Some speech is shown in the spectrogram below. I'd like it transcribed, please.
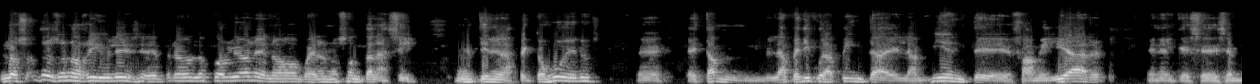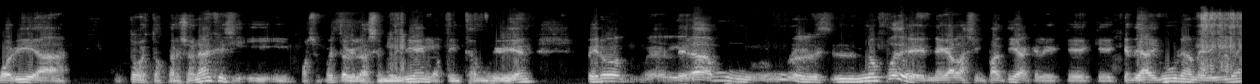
los otros son horribles, eh, pero los Corleones no, bueno, no son tan así. Tienen aspectos buenos, eh, están, la película pinta el ambiente familiar en el que se desenvolvía todos estos personajes y, y, por supuesto que lo hace muy bien, lo pinta muy bien, pero eh, le da un, un, no puede negar la simpatía que, le, que, que, que de alguna medida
